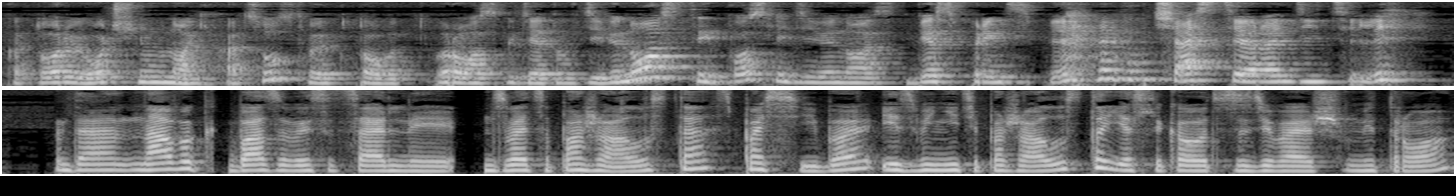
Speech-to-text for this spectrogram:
которые очень у многих отсутствуют, кто вот рос где-то в 90-е, после 90 без, в принципе, участия родителей. Да, навык базовый социальный называется «пожалуйста», «спасибо», «извините, пожалуйста», если кого-то задеваешь в метро.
